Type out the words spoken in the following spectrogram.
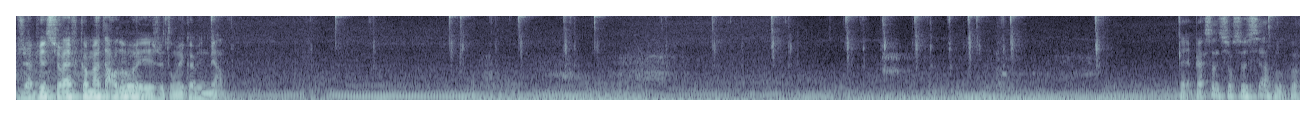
Je vais appuyer sur F comme un tardo et je vais tomber comme une merde. Y'a personne sur ce cerf ou quoi?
